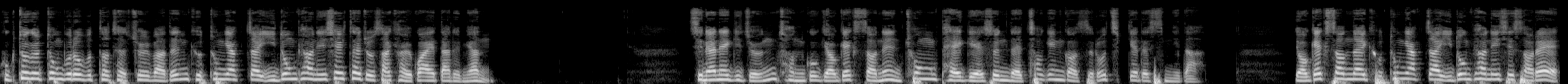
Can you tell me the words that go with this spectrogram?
국토교통부로부터 제출받은 교통약자 이동 편의 실태 조사 결과에 따르면 지난해 기준 전국 여객선은 총 164척인 것으로 집계됐습니다. 여객선 내 교통약자 이동 편의 시설의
